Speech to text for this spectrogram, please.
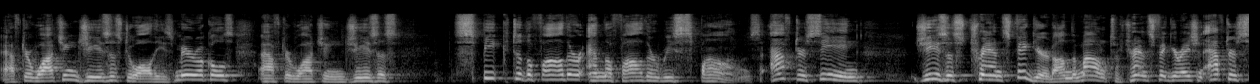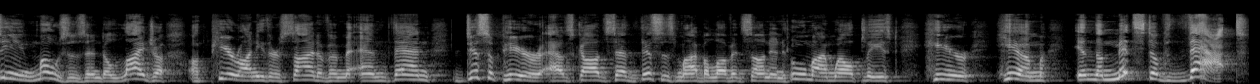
After watching Jesus do all these miracles, after watching Jesus speak to the Father and the Father responds, after seeing Jesus transfigured on the Mount of Transfiguration after seeing Moses and Elijah appear on either side of him and then disappear as God said, This is my beloved Son in whom I'm well pleased. Hear him. In the midst of that,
